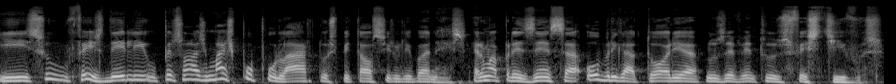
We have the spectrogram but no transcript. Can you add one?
E isso fez dele o personagem mais popular do Hospital Sírio-Libanês. Era uma presença obrigatória nos eventos festivos.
